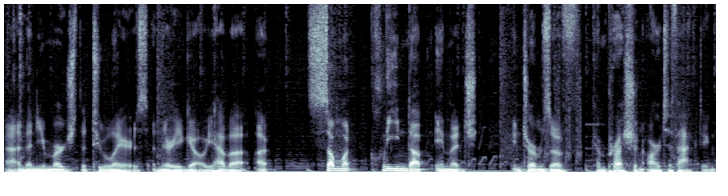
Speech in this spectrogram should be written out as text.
and then you merge the two layers and there you go. You have a, a somewhat cleaned up image in terms of compression artifacting.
